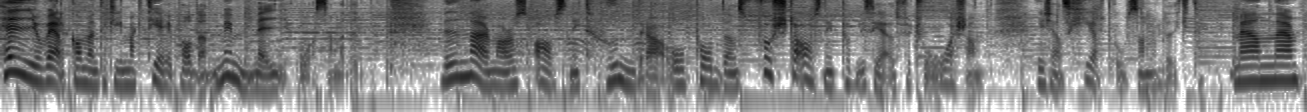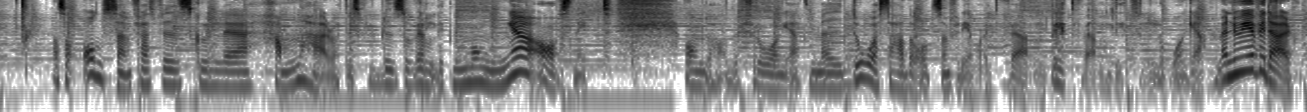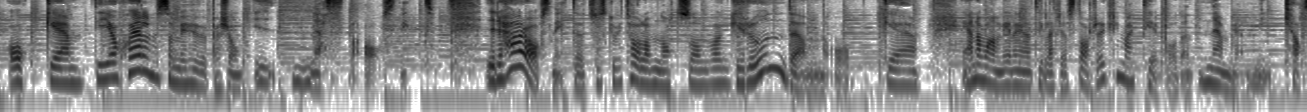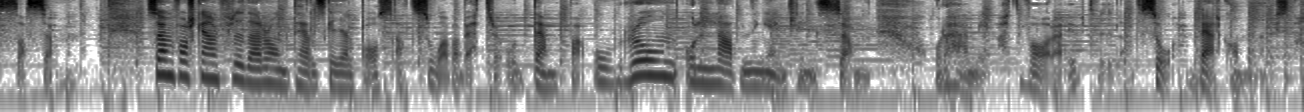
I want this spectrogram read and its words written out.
Hej och välkommen till Klimakteriepodden med mig, Åsa Melin. Vi närmar oss avsnitt 100 och poddens första avsnitt publicerades för två år sedan. Det känns helt osannolikt. Men eh, alltså oddsen för att vi skulle hamna här och att det skulle bli så väldigt många avsnitt om du hade frågat mig då så hade oddsen för det varit väldigt, väldigt låga. Men nu är vi där och eh, det är jag själv som är huvudperson i nästa avsnitt. I det här avsnittet så ska vi tala om något som var grunden och eh, en av anledningarna till att jag startade Klimakteriepodden, nämligen min kassasömn. Sömnforskaren Frida Rångtell ska hjälpa oss att sova bättre och dämpa oron och laddningen kring sömn och det här med att vara utvilad. Så välkommen att lyssna.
